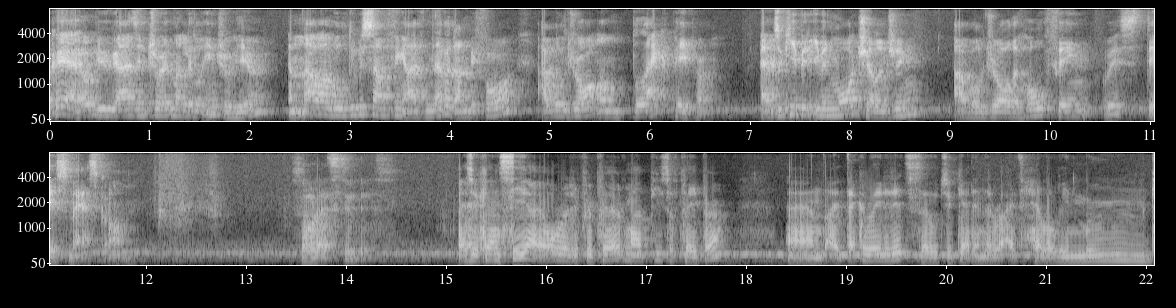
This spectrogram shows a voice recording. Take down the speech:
Okay, I hope you guys enjoyed my little intro here. And now I will do something I've never done before. I will draw on black paper. And to keep it even more challenging, I will draw the whole thing with this mask on. So let's do this. As you can see, I already prepared my piece of paper and I decorated it so to get in the right Halloween mood.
